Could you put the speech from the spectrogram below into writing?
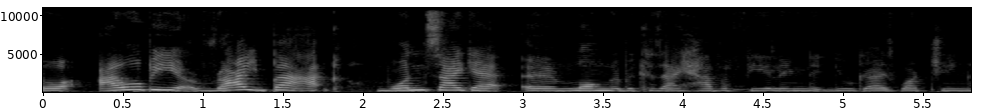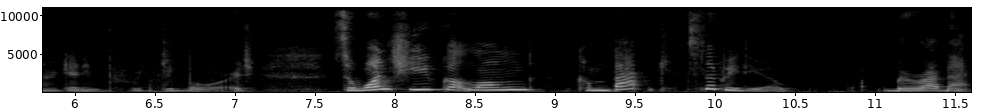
But I will be right back once I get um, longer because I have a feeling that you guys watching are getting pretty bored. So once you've got long, come back to the video. Be right back.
